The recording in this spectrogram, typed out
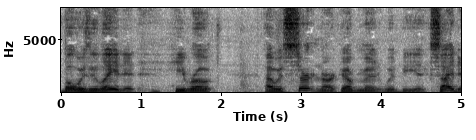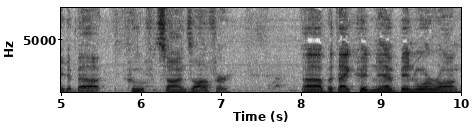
Bo was elated. He wrote, I was certain our government would be excited about Khun Sa's offer, uh, but I couldn't have been more wrong.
